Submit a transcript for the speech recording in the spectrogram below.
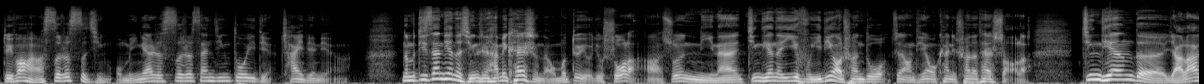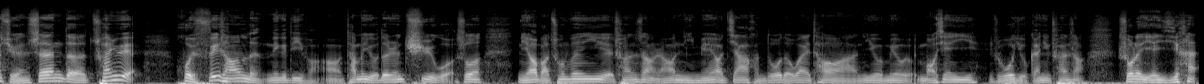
对方好像四十四斤，我们应该是四十三斤多一点，差一点点啊。那么第三天的行程还没开始呢，我们队友就说了啊，说你呢今天的衣服一定要穿多，这两天我看你穿的太少了。今天的雅拉雪山的穿越。会非常冷那个地方啊，他们有的人去过，说你要把冲锋衣也穿上，然后里面要加很多的外套啊，你有没有毛线衣？如果有，赶紧穿上。说了也遗憾，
